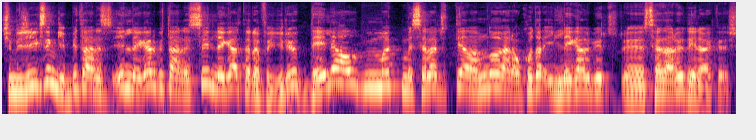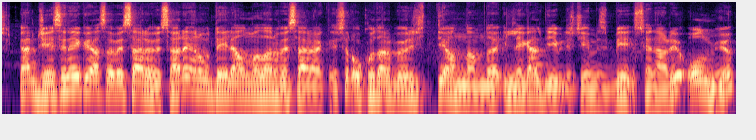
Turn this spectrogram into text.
Şimdi diyeceksin ki bir tanesi illegal bir tanesi legal tarafa giriyor. DL almak mesela ciddi anlamda yani o kadar illegal bir e, senaryo değil arkadaşlar. Yani CSN'ye kıyasla vesaire vesaire yani bu DL almalar vesaire arkadaşlar o kadar böyle ciddi anlamda illegal diyebileceğimiz bir senaryo olmuyor.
